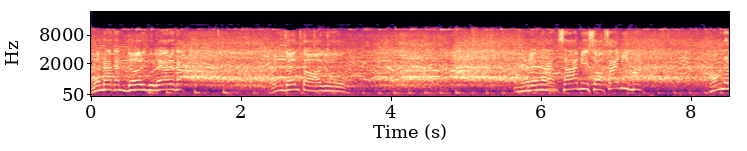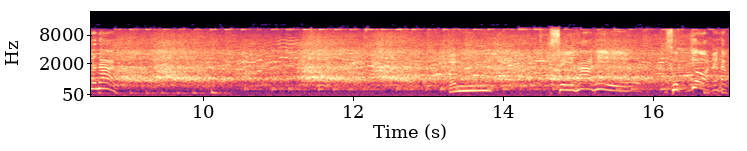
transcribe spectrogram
เนรนาถนั้นเดินอยู่แล้วนะครับยังเดินต่ออยู่นมีฤนาแข้ถงซ้ายมีศอกซ้ายมีหมัดของนรนาถ เป็น 4-5 ที่สุดยอดนะครับ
